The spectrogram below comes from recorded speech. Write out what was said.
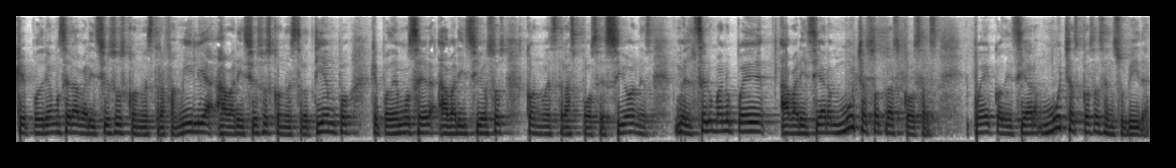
que podríamos ser avariciosos con nuestra familia, avariciosos con nuestro tiempo, que podemos ser avariciosos con nuestras posesiones. El ser humano puede avariciar muchas otras cosas puede codiciar muchas cosas en su vida.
